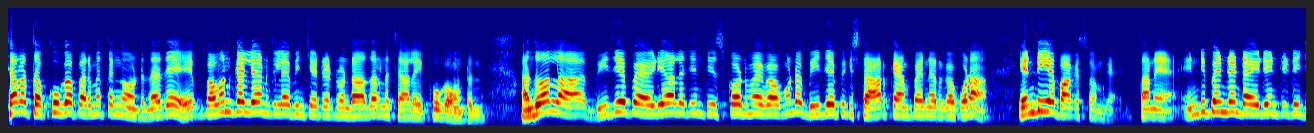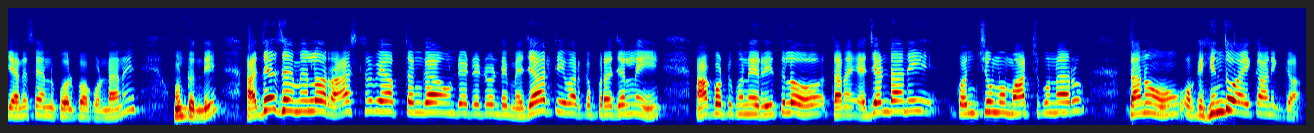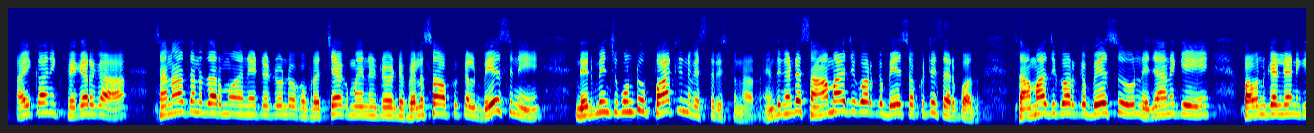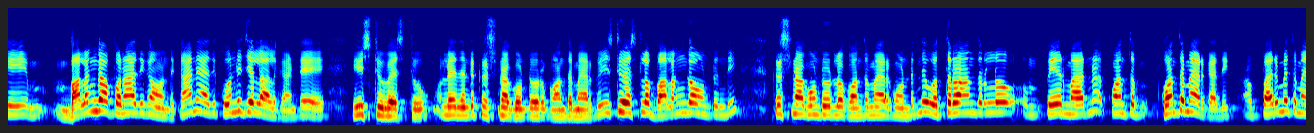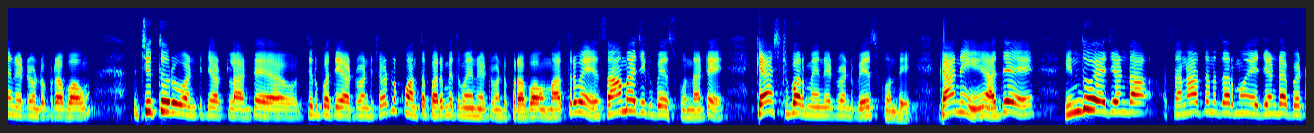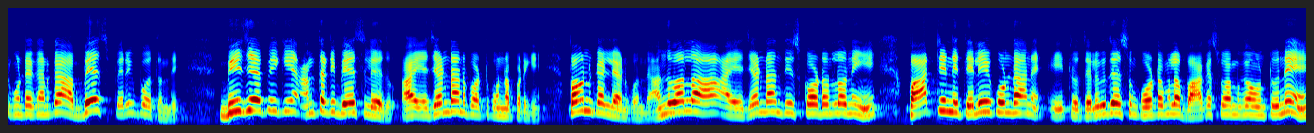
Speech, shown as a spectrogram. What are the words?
చాలా తక్కువగా పరిమితంగా ఉంటుంది. అదే పవన్ కళ్యాణ్కి లభించేటటువంటి ఆదరణ చాలా ఎక్కువగా ఉంటుంది. అందువల్ల బీజేపీ ఐడియాలజీని తీసుకోవడమే కాకుండా బీజేపీకి స్టార్ క్యాంపైనర్గా కూడా ఎన్డీఏ భాగస్వామిగా తన ఇండిపెండెంట్ ఐడెంటిటీ జనసేన కోల్పోకుండానే ఉంటుంది. అదే సమయంలో రాష్ట్ర వ్యాప్తంగా ఉండేటటువంటి మెజారిటీ వర్గ ప్రజల్ని ఆకట్టుకునే రీతిలో తన ఎజెండాని కొంచెం మార్చుకున్నారు. తను ఒక హిందూ ఐకానిక్గా ఐకానిక్ ఫిగర్గా సనాతన ధర్మం అనేటటువంటి ఒక ప్రత్యేకమైనటువంటి ఫిలసాఫికల్ బేస్ని నిర్మించుకుంటూ పార్టీని విస్తరిస్తున్నారు. ఎందుకంటే సామాజిక వర్గ బేస్ ఒకటి సరిపోదు. సామాజిక వర్గ బేసు నిజానికి పవన్ కళ్యాణ్కి బలంగా పునాదిగా ఉంది. కానీ అది కొన్ని జిల్లాలకు అంటే ఈస్ట్ వెస్ట్ లేదంటే కృష్ణా గుంటూరు కొంతమేరకు ఈస్ట్ వెస్ట్లో బలంగా ఉంటుంది. కృష్ణా గుంటూరులో కొంతమేరకు ఉంటుంది. ఉత్తరాంధ్రలో పేరు మారిన కొంత కొంతమేరకు అది పరిమితమైనటువంటి ప్రభావం. చిత్తూరు వంటి చోట్ల అంటే తిరుపతి అటువంటి చోట్ల కొంత పరిమితమైనటువంటి ప్రభావం మాత్రమే సామాజిక బేసుకుంది అంటే క్యాస్ట్ పరమైనటువంటి బేస్కుంది కానీ అదే హిందూ ఎజెండా సనాతన ధర్మం ఎజెండా పెట్టుకుంటే కనుక ఆ బేస్ పెరిగిపోతుంది. బీజేపీకి అంతటి బేస్ లేదు. ఆ ఎజెండాను పట్టుకున్నప్పటికీ పవన్ కళ్యాణ్కి ఉంది. అందువల్ల ఆ ఎజెండాను తీసుకోవడంలోని పార్టీని తెలియకుండానే ఇటు తెలుగుదేశం కూటమిలో భాగస్వామిగా ఉంటూనే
